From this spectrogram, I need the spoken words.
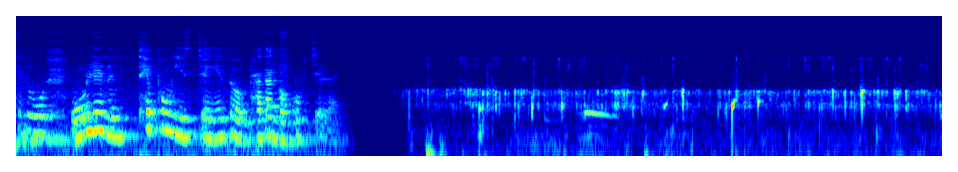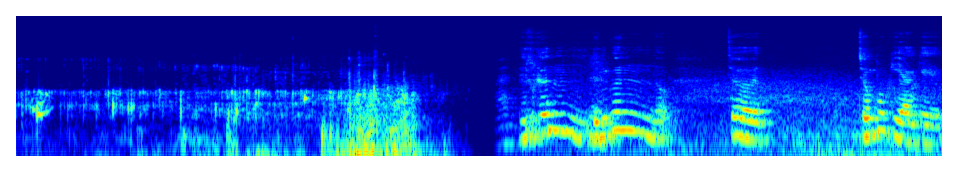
그래도 원래는 태풍 일정에서 바다가 곱질라 아, 늙은 늙은 저 전복이야게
